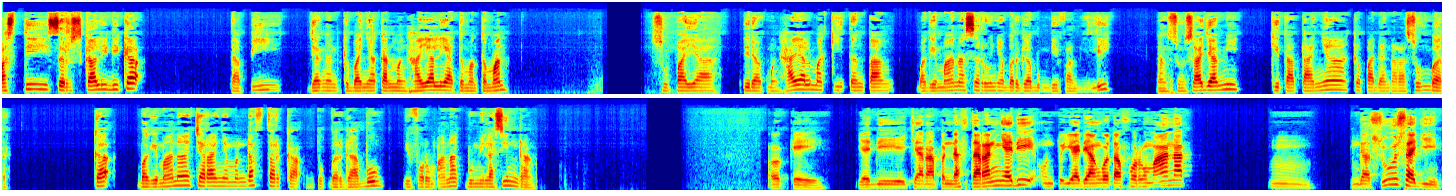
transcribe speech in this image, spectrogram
pasti seru sekali di kak. Tapi jangan kebanyakan menghayal ya teman-teman. Supaya tidak menghayal maki tentang bagaimana serunya bergabung di family, langsung saja Mi, kita tanya kepada narasumber. Kak, bagaimana caranya mendaftar Kak untuk bergabung di Forum Anak Bumi Lasindrang? Oke, jadi cara pendaftarannya di untuk jadi anggota Forum Anak, hmm, nggak susah Ji,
